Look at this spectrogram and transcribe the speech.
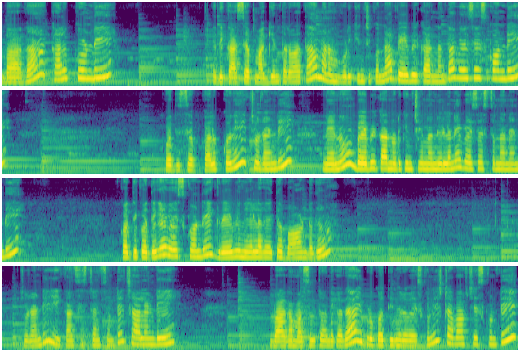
బాగా కలుపుకోండి. ఇది కాసేపు మగ్గిన తర్వాత మనం ఉడికించుకున్న బేబీ కార్న్ అంతా వేసేసుకోండి. కొద్దిసేపు కలుపుకొని చూడండి. నేను బేబీ కార్న్ ఉడికించుకున్న నీళ్ళనే వేసేస్తున్నానండి. కొద్ది కొద్దిగా వేసుకోండి. గ్రేవీ నీళ్ళగా అయితే బాగుండదు. చూడండి ఈ కన్సిస్టెన్సీ ఉంటే చాలండి. బాగా మసులుతోంది కదా. ఇప్పుడు కొత్తిమీర వేసుకుని స్టవ్ ఆఫ్ చేసుకుంటే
